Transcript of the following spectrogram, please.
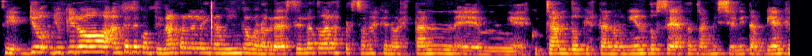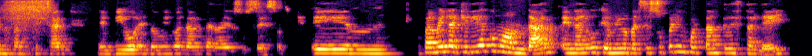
Sí, yo, yo quiero, antes de continuar con la ley Dominga, bueno, agradecerle a todas las personas que nos están em, escuchando, que están uniéndose a esta transmisión y también que nos van a escuchar en vivo el domingo a través de Radio Sucesos. Em, Pamela, quería como andar en algo que a mí me parece súper importante de esta ley,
